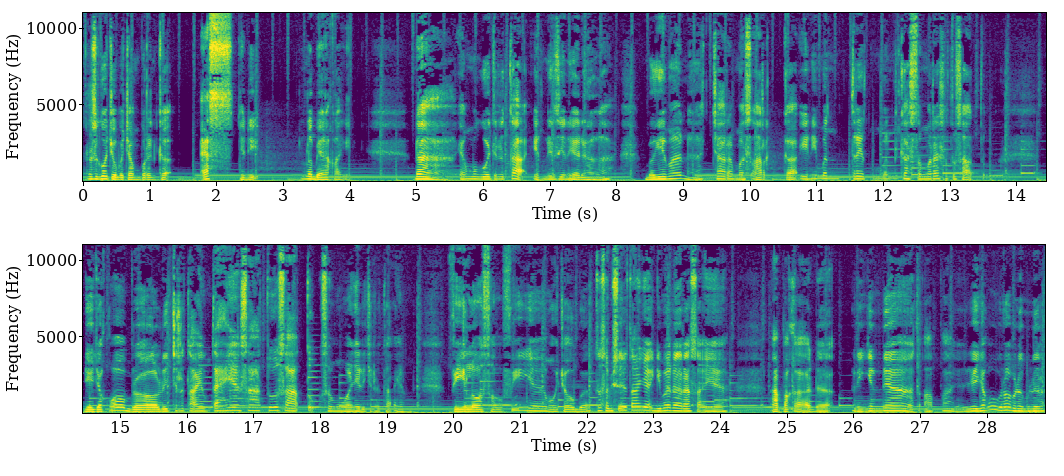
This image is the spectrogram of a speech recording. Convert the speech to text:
Terus gue coba campurin ke es jadi lebih enak lagi. Nah, yang mau gue ceritain di sini adalah bagaimana cara Mas Arka ini mentreatment customernya satu-satu. Diajak ngobrol, diceritain tehnya satu-satu, semuanya diceritain. Filosofinya mau coba, terus habis itu ditanya gimana rasanya, apakah ada dinginnya atau apa? Ya. Diajak ngobrol bener-bener.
